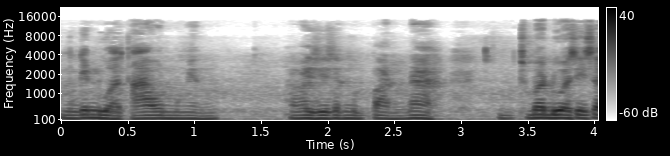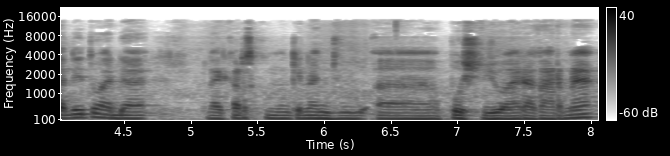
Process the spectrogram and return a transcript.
mungkin 2 tahun mungkin sampai season depan. Nah, cuma dua season itu ada Lakers kemungkinan ju, uh, push juara karena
